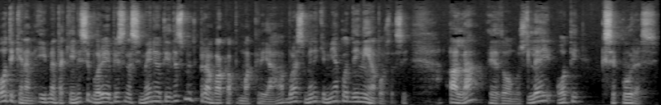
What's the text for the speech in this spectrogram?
ό,τι και να είναι. Η μετακίνηση μπορεί επίσης να σημαίνει ότι δεν σημαίνει ότι πρέπει να πάω κάπου μακριά, μπορεί να σημαίνει και μια κοντινή απόσταση. Αλλά εδώ όμως λέει ότι ξεκούραση.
